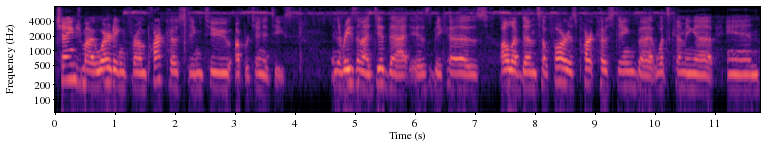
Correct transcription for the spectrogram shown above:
changed my wording from park hosting to opportunities. And the reason I did that is because all I've done so far is park hosting, but what's coming up in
